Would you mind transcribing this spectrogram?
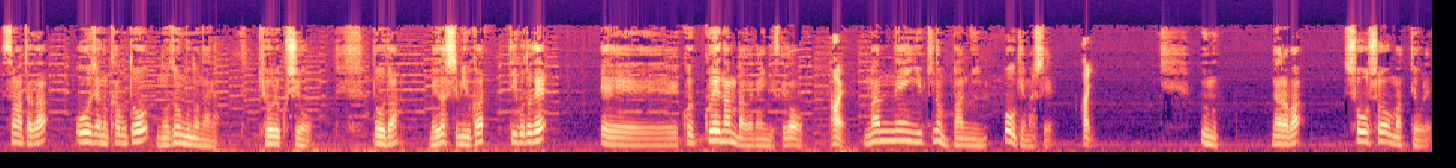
そなたが王者の兜を望むのなら、協力しよう。どうだ？目指してみるか？っていうことで、えー、これクエナンバーがないんですけど、はい。万年雪の番人を受けまして、はい。うむ。ならば、少々待っておれ。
